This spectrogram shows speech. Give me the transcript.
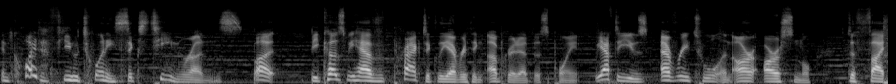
in quite a few 2016 runs. But because we have practically everything upgraded at this point, we have to use every tool in our arsenal to fight.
